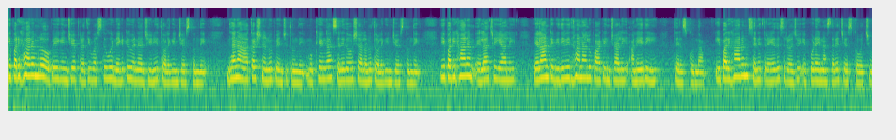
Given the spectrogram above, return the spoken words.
ఈ పరిహారంలో ఉపయోగించే ప్రతి వస్తువు నెగిటివ్ ఎనర్జీని తొలగించేస్తుంది. ధన ఆకర్షణను పెంచుతుంది. ముఖ్యంగా శని దోషాలను తొలగించేస్తుంది. ఈ పరిహారం ఎలా చేయాలి? ఎలాంటి విధి విధానాలు పాటించాలి అనేది తెలుసుకుందాం. ఈ పరిహారం శని త్రయోదశి రోజు ఎప్పుడైనా సరే చేసుకోవచ్చు.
